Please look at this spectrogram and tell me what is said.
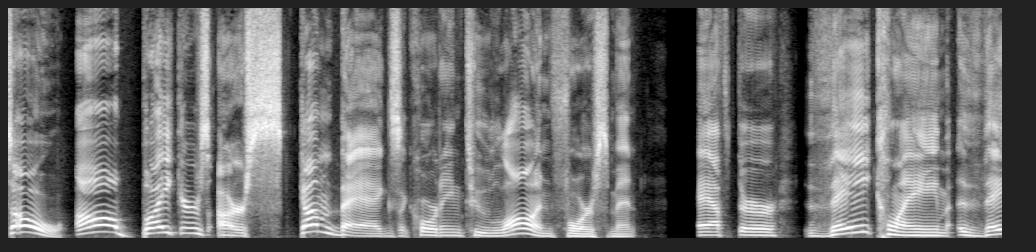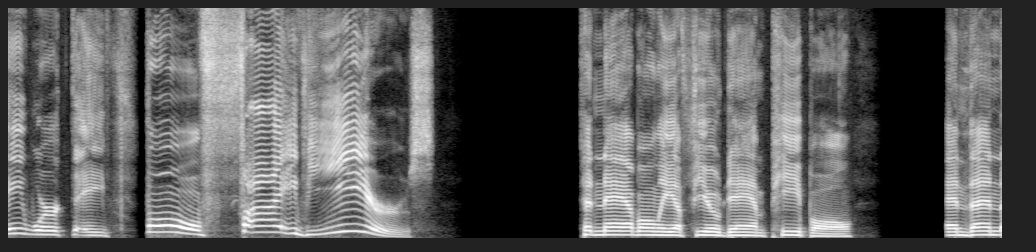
So, all bikers are scumbags, according to law enforcement, after they claim they worked a full five years to nab only a few damn people. And then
